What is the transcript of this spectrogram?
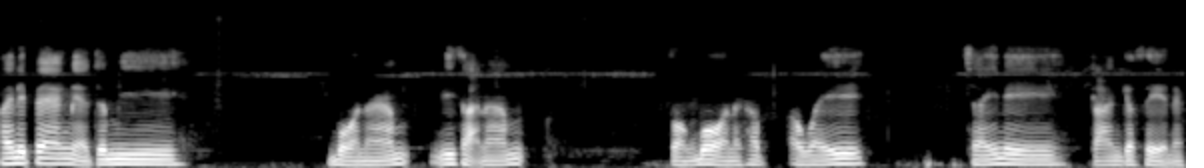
ภายในแปลงเนี่ยจะมีบ่อน้ำมีสระน้ำ สองบ่อนะครับ เอาไว้ใช้ในการเกษตรนะครับ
